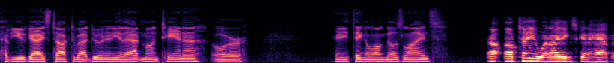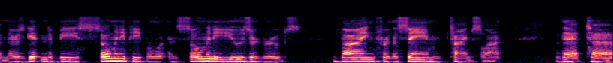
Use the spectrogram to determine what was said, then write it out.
have you guys talked about doing any of that in Montana or anything along those lines? I'll tell you what I think is going to happen. There's getting to be so many people and so many user groups vying for the same time slot that uh,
